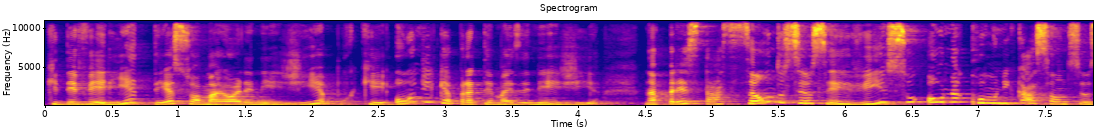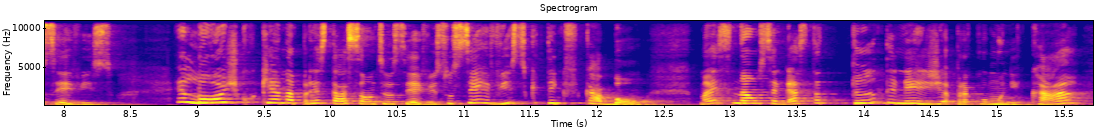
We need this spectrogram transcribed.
que deveria ter sua maior energia, porque onde que é para ter mais energia? Na prestação do seu serviço ou na comunicação do seu serviço? É lógico que é na prestação do seu serviço, o serviço que tem que ficar bom. Mas não, você gasta tanta energia para comunicar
